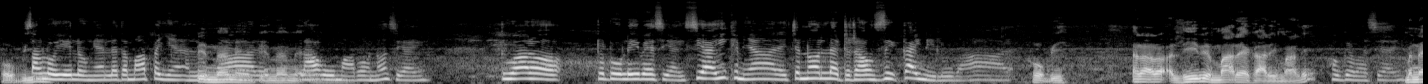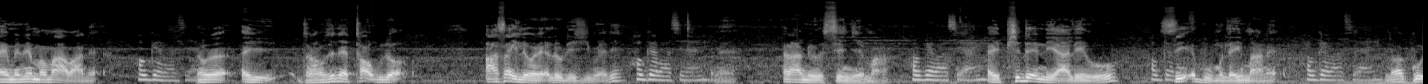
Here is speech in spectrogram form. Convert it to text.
ဟုတ်ပြီစောက်လို့ရေးလုပ်ငန်းလက်သမားပယံအလုပ်ပင်မမယ်ပါပင်မမယ်လာအိုမှာပေါ့နော်ဆရာကြီးသူကတော့တော်တော်လေးပဲဆရာကြီးဆရာကြီးခင်ဗျားတဲ့ကျွန်တော်လက်တစ်ထောင်စစ်ကိုက်နေလို့ပါတဲ့ဟုတ်ပြီအဲ့ဒါတော့အလေးပြမတဲ့အခါဒီမှာလေဟုတ်ကဲ့ပါဆရာကြီးမနိုင်မနဲ့မမပါနဲ့ဟုတ်ကဲ့ပါဆရာတော့အဲ့ဒီဒရောင်စင်းနဲ့ထောက်ပြီးတော့အားဆိုင်လို့ရတဲ့အလုပ်တွေရှိမယ်လေဟုတ်ကဲ့ပါဆရာကြီးအဲအဲ့ဒါမျိုးစင်ကျင်ပါဟုတ်ကဲ့ပါဆရာကြီးအဲ့ဖြစ်တဲ့နေရာလေးကိုဟုတ်ကဲ့စီးအပူမလိမ့်ပါနဲ့ဟုတ်ကဲ့ပါဆရာကြီးနော်ကို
